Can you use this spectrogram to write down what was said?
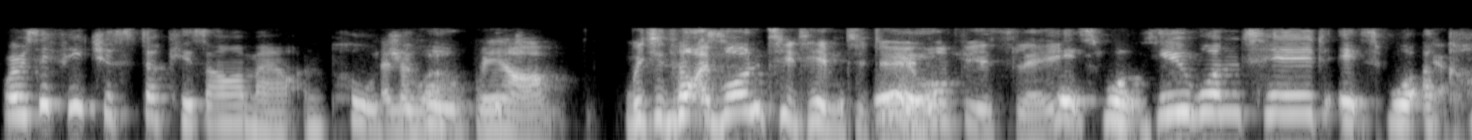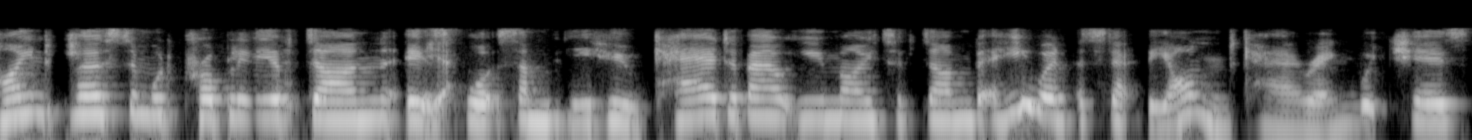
Whereas if he just stuck his arm out and pulled and you pulled up, me up, which is what I wanted him to do, obviously. It's what you wanted. It's what yeah. a kind person would probably have done. It's yeah. what somebody who cared about you might have done. But he went a step beyond caring, which is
